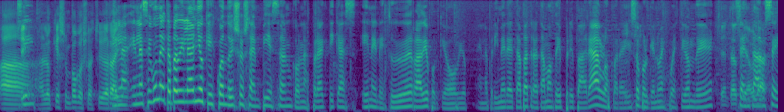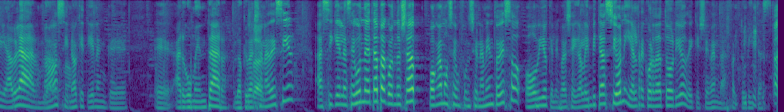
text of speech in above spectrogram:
a, Sí. a lo que es un poco su estudio de En radio. la, en la segunda etapa del año, que es cuando ellos ya empiezan con las prácticas en el estudio de radio, porque obvio, en la primera etapa tratamos de prepararlos para eso, porque no es cuestión de Sentarse sentarse, y y hablar, ¿no? Sino que tienen que eh, argumentar lo que vayan Claro. a decir. Así que en la segunda etapa, cuando ya pongamos en funcionamiento eso, obvio que les va a llegar la invitación y el recordatorio de que lleven las facturitas.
